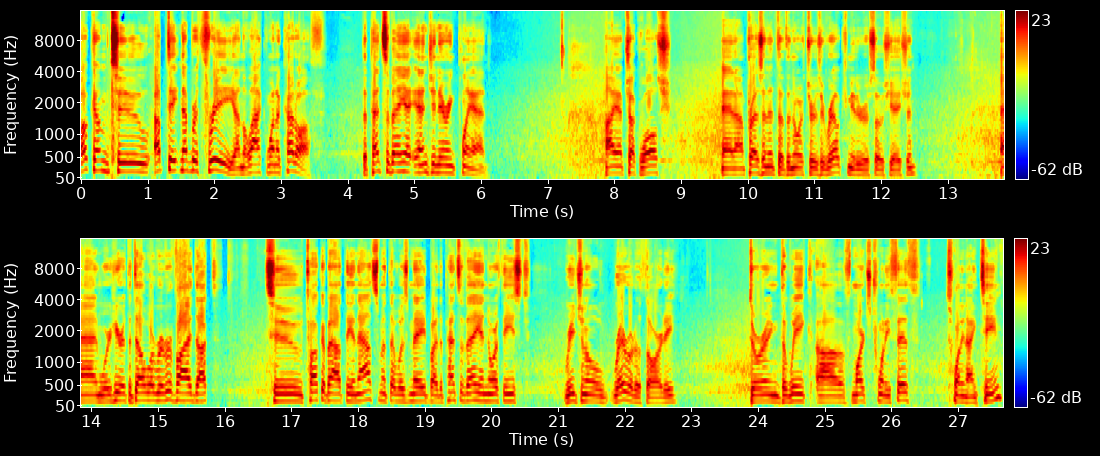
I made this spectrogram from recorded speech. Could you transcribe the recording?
Welcome to update number three on the Lackawanna Cutoff, the Pennsylvania Engineering Plan. Hi, I'm Chuck Walsh, and I'm president of the North Jersey Rail Commuter Association. And we're here at the Delaware River Viaduct to talk about the announcement that was made by the Pennsylvania Northeast Regional Railroad Authority during the week of March 25th, 2019.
